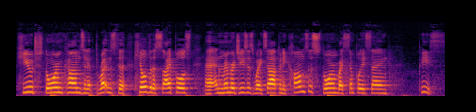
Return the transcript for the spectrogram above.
huge storm comes and it threatens to kill the disciples. Uh, and remember, Jesus wakes up and he calms the storm by simply saying, Peace,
